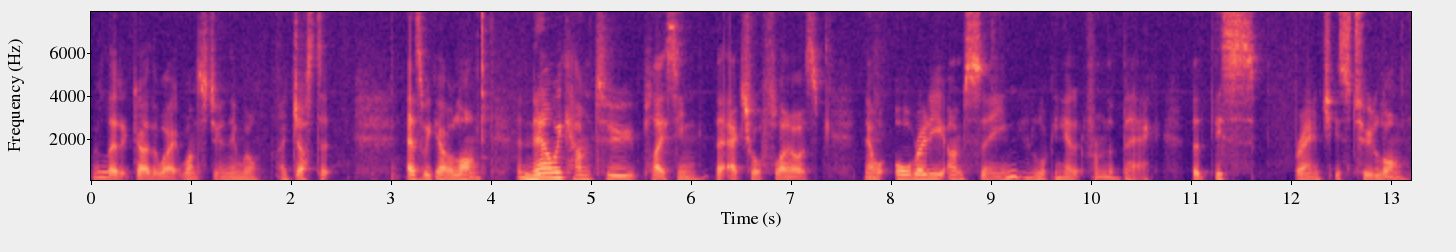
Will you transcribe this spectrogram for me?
We'll let it go the way it wants to and then we'll adjust it as we go along. And now we come to placing the actual flowers. Now already I'm seeing, looking at it from the back, that this branch is too long.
